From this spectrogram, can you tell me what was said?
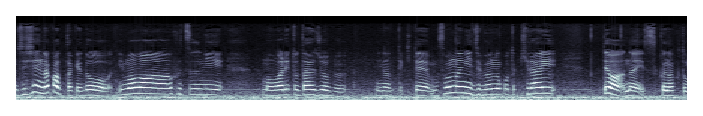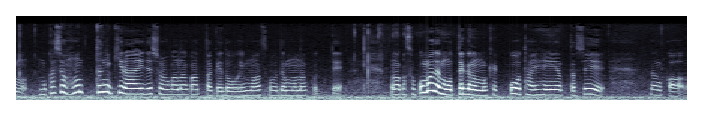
自信なかったけど今は普通に、まあ、割と大丈夫になってきてそんなに自分のこと嫌いではない少なくとも。昔は本当に嫌いでしょうがなかったけど今はそうでもなくって。なんかそこまで持ってくのも結構大変やったしなんか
